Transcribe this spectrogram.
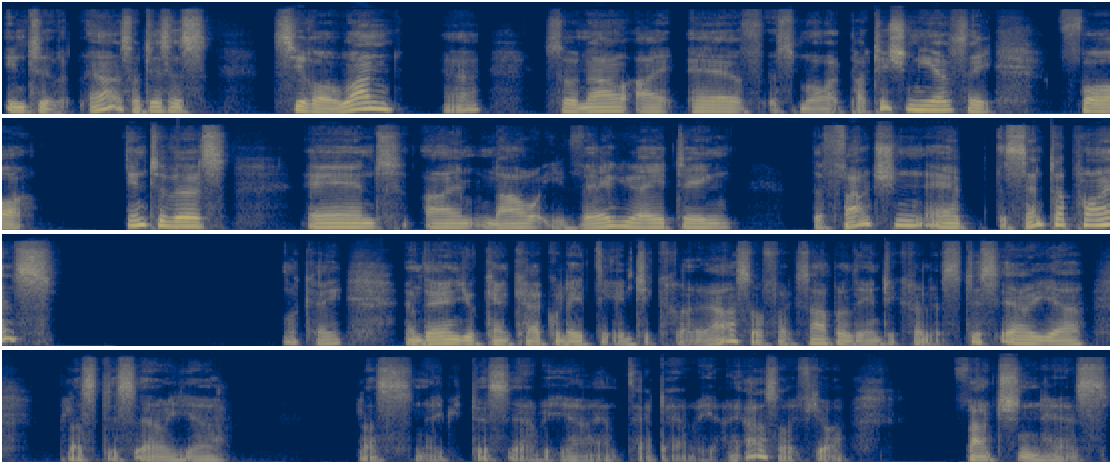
interval. Yeah? So this is 0, 1. Yeah? So now I have a small partition here, say four intervals, and I'm now evaluating the function at the center points. Okay, and then you can calculate the integral. Yeah? So for example, the integral is this area plus this area plus maybe this area and that area. Yeah? So if your function has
